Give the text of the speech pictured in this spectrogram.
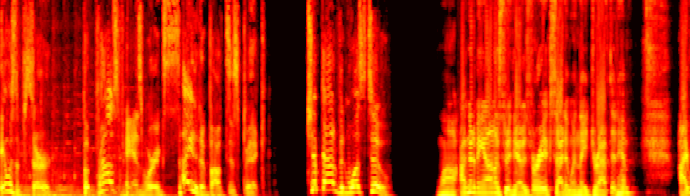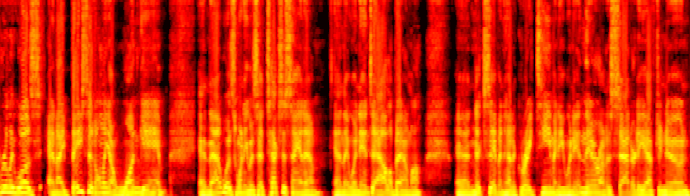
It was absurd, but Browns fans were excited about this pick. Jim Donovan was too. Well, I'm going to be honest with you. I was very excited when they drafted him. I really was. And I base it only on one game. And that was when he was at Texas A&M and they went into Alabama and Nick Saban had a great team and he went in there on a Saturday afternoon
